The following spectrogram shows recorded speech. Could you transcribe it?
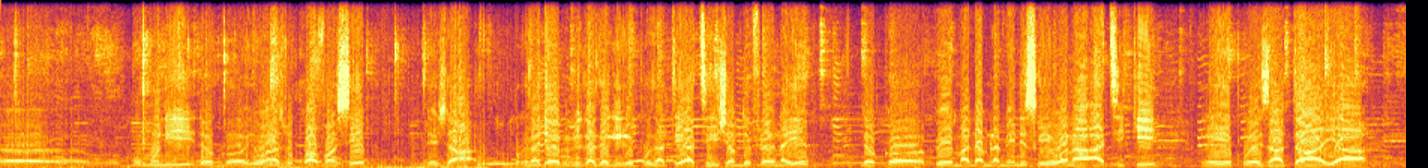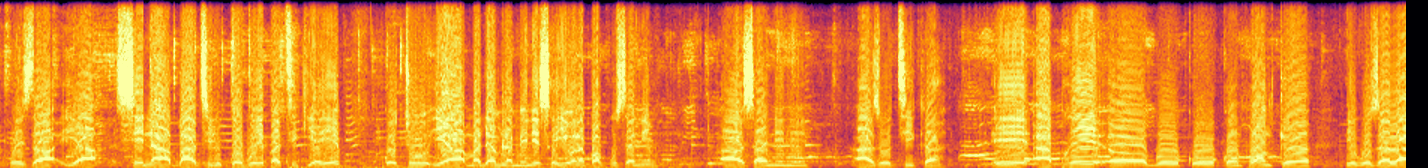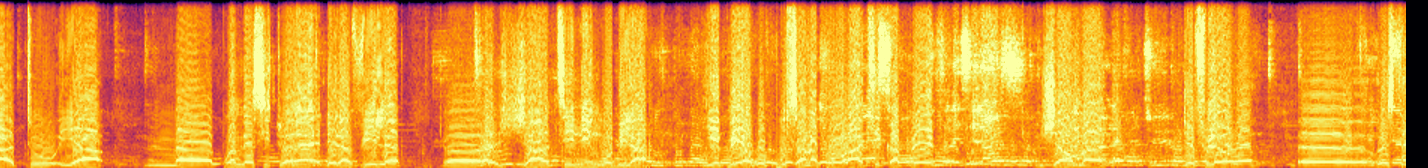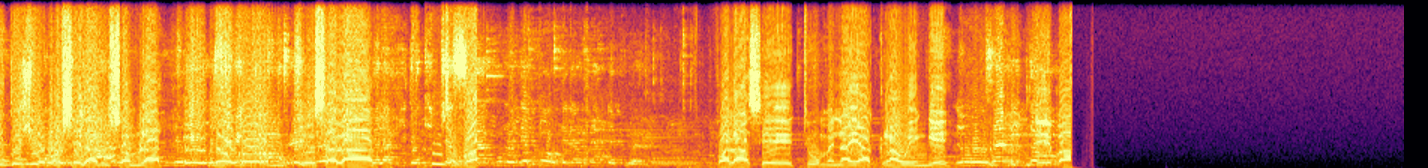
Euh, bomoni donc euh, yo wana azo ko avance déjà président de la république azalaki représenté atiki chambre de fleur na ye donc mpe euh, madame la ministre ye wana atiki représentant ya président ya sénat baati lukue boye patiki ya ye kotu ya madame la ministre ye wana mpe apusani asala nini azotika et après euh, boko comprendre que Ekozala tour ya euh, premier citoyen de la ville euh, Gentini Ngobila ye mpe ya kopusana mpo atika mpe germe de fleur euh, restez toujours branché là nous sommes là donc euh, yosala voilà c'est tout maintenant ya clan wenge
